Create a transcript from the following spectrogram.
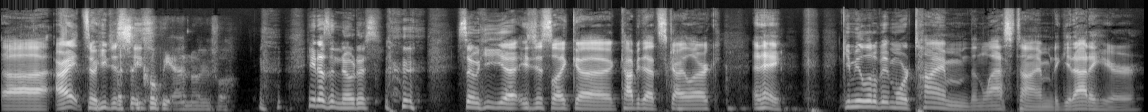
Uh, all right, so he just say copy and over. he doesn't notice. so he uh, he's just like uh, copy that Skylark, and hey, give me a little bit more time than last time to get out of here,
